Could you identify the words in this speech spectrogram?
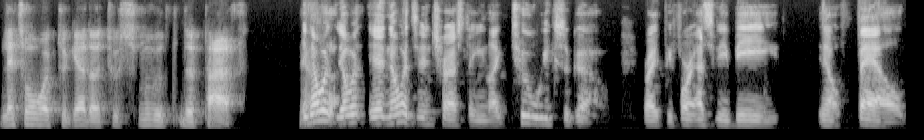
let's all work together to smooth the path. You know what? You know? You know what's interesting? Like two weeks ago, right before SVB, you know, failed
